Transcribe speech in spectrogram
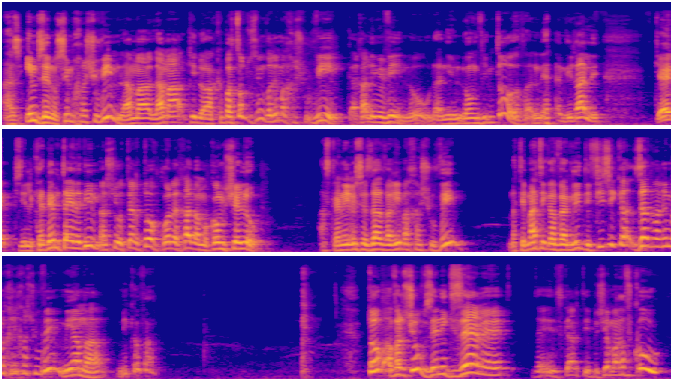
אז אם זה נושאים חשובים, למה, למה, כאילו, הקבצות עושים דברים החשובים, ככה אני מבין, לא, אולי אני לא מבין טוב, אבל נראה לי, כן, בשביל לקדם את הילדים, משהו יותר טוב, כל אחד במקום שלו. אז כנראה שזה הדברים החשובים, מתמטיקה ואנגלית ופיזיקה, זה הדברים הכי חשובים, מי אמר? מי קבע? טוב, אבל שוב, זה נגזרת, זה הזכרתי בשם הרב קוק,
